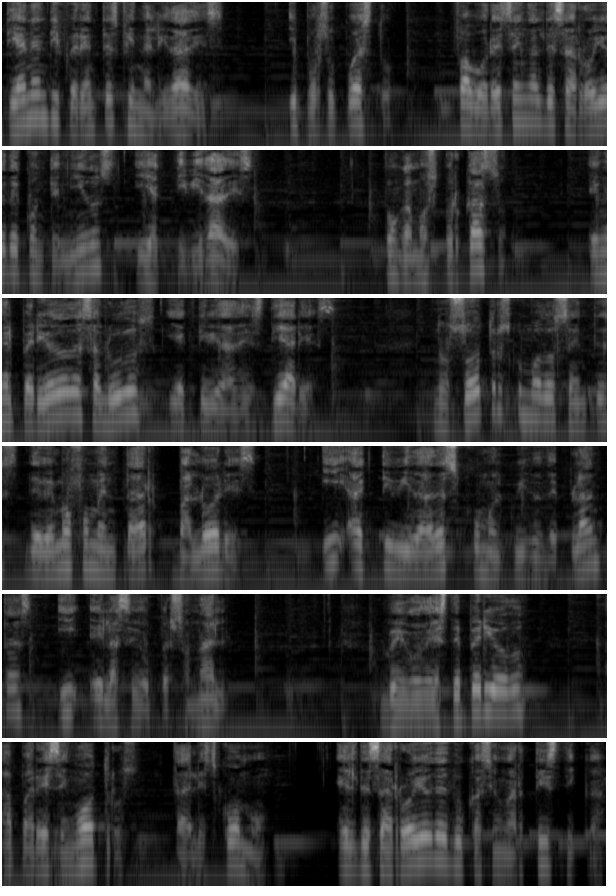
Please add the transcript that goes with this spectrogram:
tienen diferentes finalidades y por supuesto favorecen al desarrollo de contenidos y actividades. Pongamos por caso, en el periodo de saludos y actividades diarias. Nosotros como docentes debemos fomentar valores y actividades como el cuidado de plantas y el aseo personal. Luego de este periodo aparecen otros, tales como el desarrollo de educación artística,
